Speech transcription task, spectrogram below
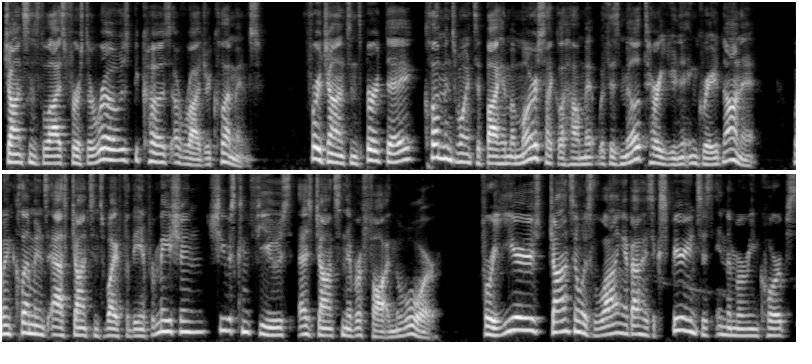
Johnson's lies first arose because of Roger Clemens, for Johnson's birthday, Clemens wanted to buy him a motorcycle helmet with his military unit engraved on it. When Clemens asked Johnson's wife for the information, she was confused as Johnson never fought in the war. For years, Johnson was lying about his experiences in the Marine Corps,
